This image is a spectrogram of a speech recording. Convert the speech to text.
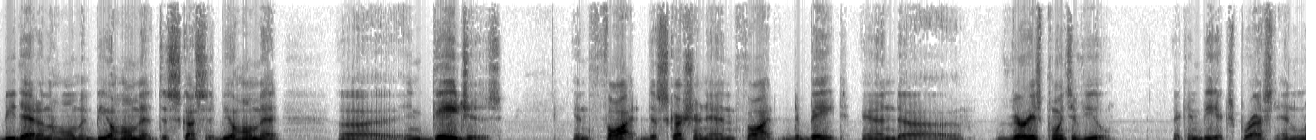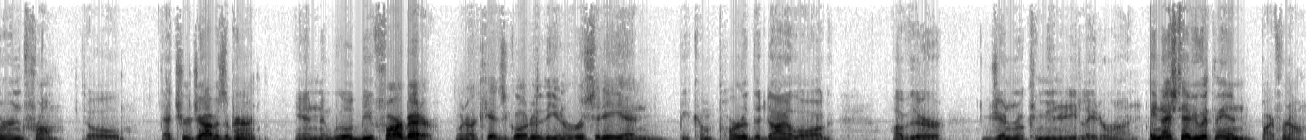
be that in the home and be a home that discusses, be a home that uh, engages in thought discussion and thought debate and uh, various points of view that can be expressed and learned from. So that's your job as a parent. And we'll be far better when our kids go to the university and become part of the dialogue of their general community later on. Hey, nice to have you with me, and bye for now.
